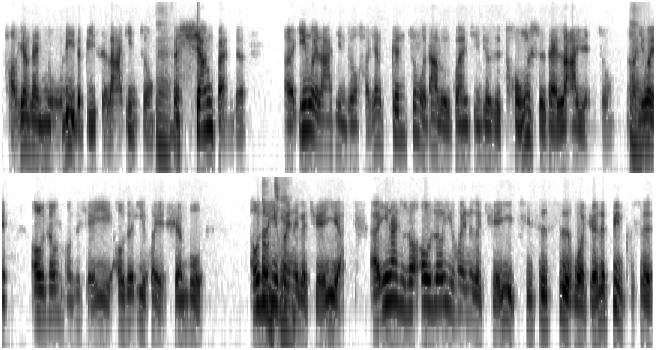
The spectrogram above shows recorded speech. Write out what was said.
好像在努力的彼此拉近中。对，那相反的，呃，因为拉近中，好像跟中国大陆的关系就是同时在拉远中啊。因为欧洲投资协议，欧洲议会也宣布，欧洲议会那个决议啊，呃，应该是说欧洲议会那个决议其实是我觉得并不是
